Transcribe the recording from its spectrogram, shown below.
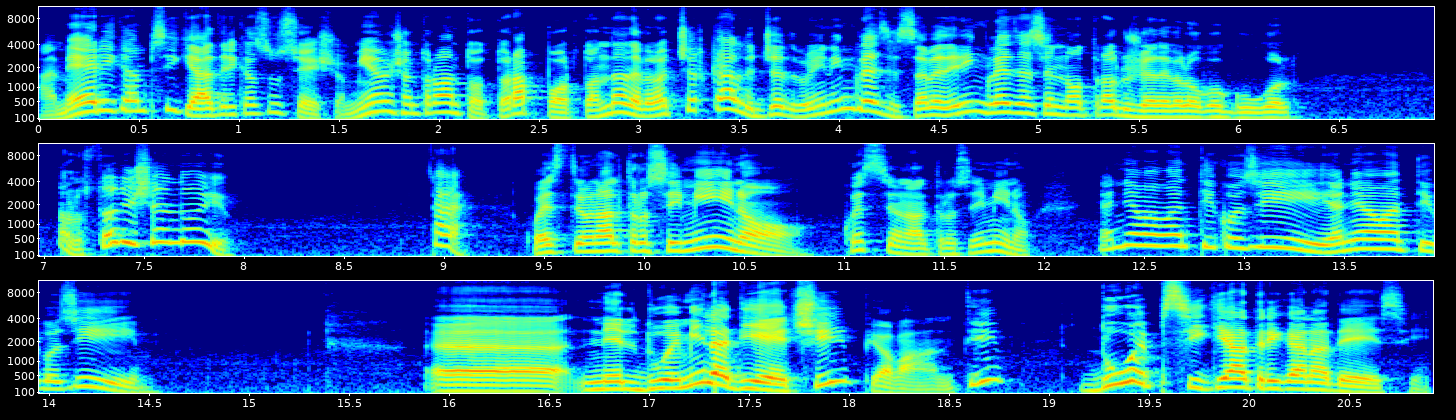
American Psychiatric Association, 1998, rapporto, andatevelo a cercare, leggetevelo in inglese, sapete l'inglese, se no traducetevelo con Google. Non lo sto dicendo io. Eh. Questo è un altro semino. Questo è un altro semino. E andiamo avanti così, andiamo avanti così. Eh, nel 2010, più avanti, due psichiatri canadesi,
